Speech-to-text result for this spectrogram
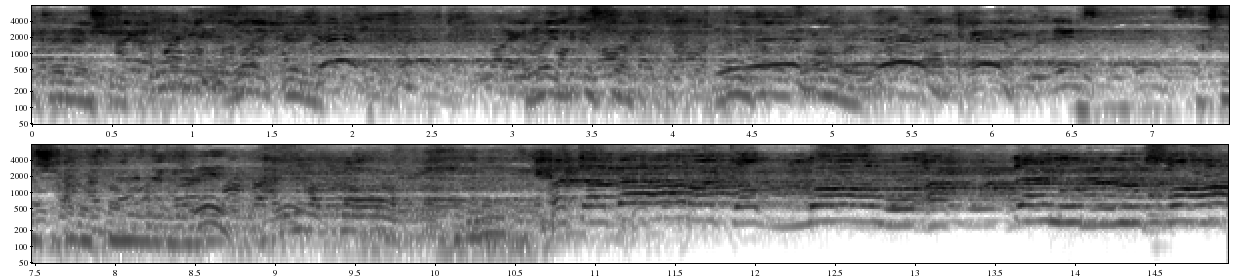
يخليك لنا يا شيخ الله يكرمك الله يديك الصحة ربنا يطول عمرك ما تخسرش حاجة في عمرك فتبارك الله أحسن الخالقين.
